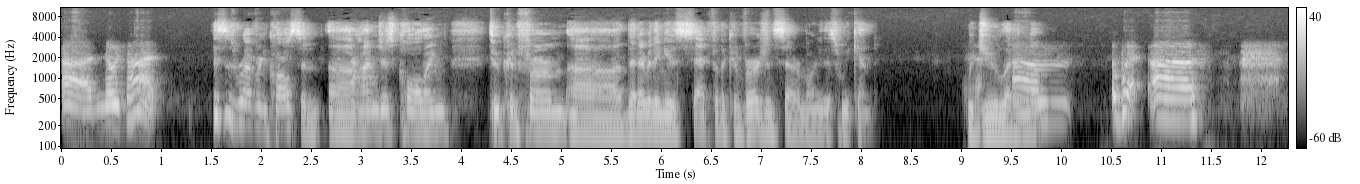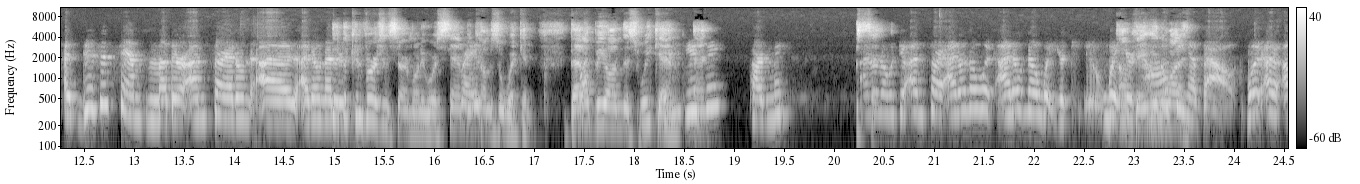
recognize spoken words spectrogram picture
Uh, no, he's not. This is Reverend Carlson. Uh, I'm just calling to confirm uh, that everything is set for the conversion ceremony this weekend. Would you let him know? Um, wh- uh, uh, this is Sam's mother. I'm sorry, I don't, uh, I don't The, the conversion ceremony where Sam Right. becomes a Wiccan. That'll be on this weekend. Excuse and- me. Pardon me. I don't know what you. I'm sorry. I don't know what. I don't know what you're. What Okay, you're you know talking what? about. What a, a,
